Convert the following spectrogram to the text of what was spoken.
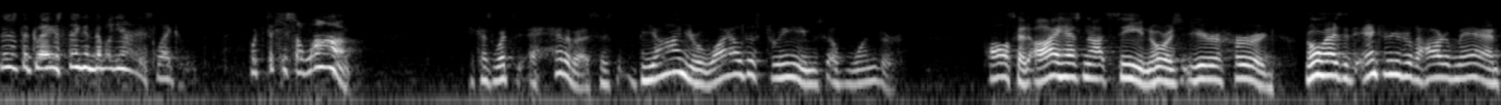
this is the greatest thing in the year. It's like, what took you so long? Because what's ahead of us is beyond your wildest dreams of wonder. Paul said, Eye has not seen, nor has ear heard, nor has it entered into the heart of man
